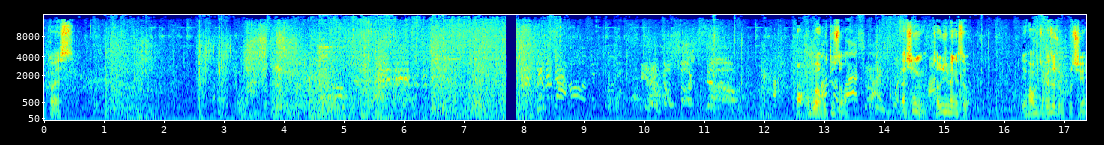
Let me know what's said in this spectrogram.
깔끔했어. 어, 어 뭐야 못 I'm the 됐어. last guy you want 야싱 자존심 상했어. 얘 방패 좀 뺏어줘. 그렇지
